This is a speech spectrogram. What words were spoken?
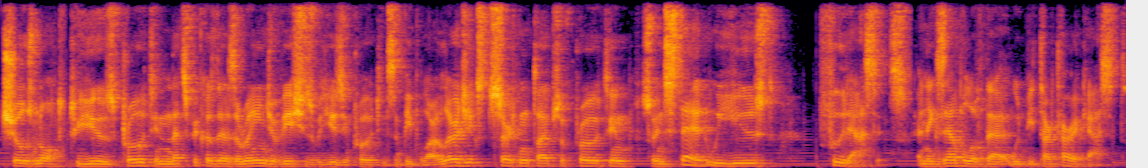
chose not to use protein. That's because there's a range of issues with using protein. Some people are allergic to certain types of protein. So instead, we used food acids. An example of that would be tartaric acid.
